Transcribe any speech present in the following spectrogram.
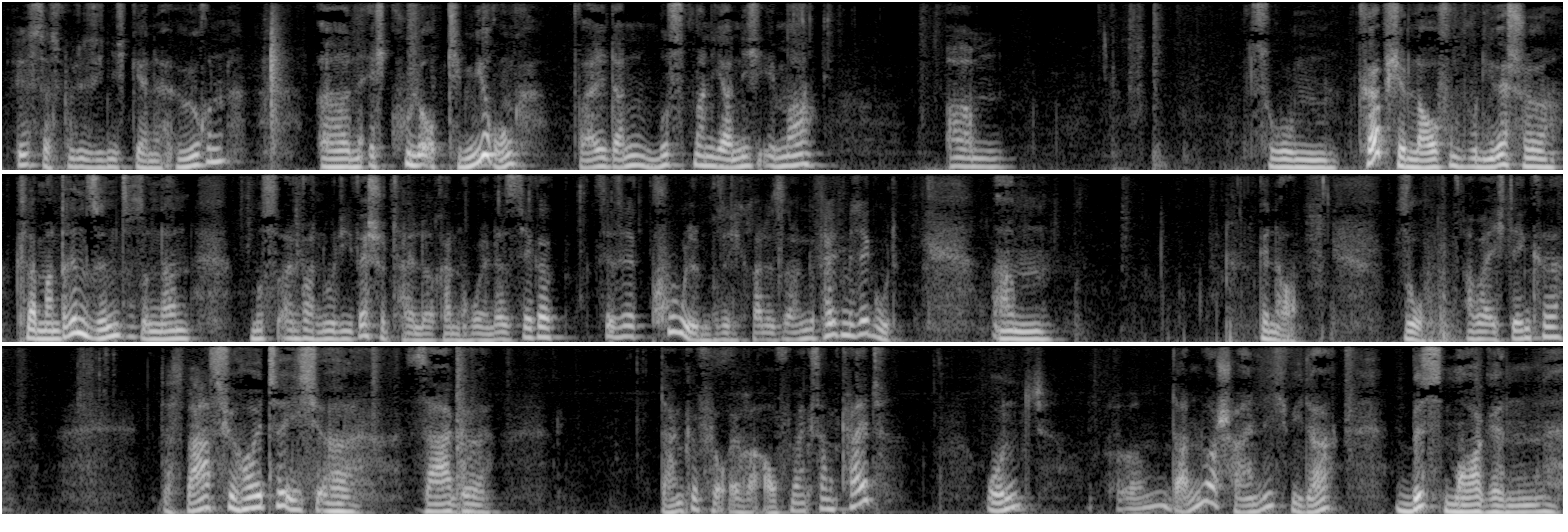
ist, das würde sie nicht gerne hören, äh, eine echt coole Optimierung, weil dann muss man ja nicht immer ähm, zum Körbchen laufen, wo die Wäscheklammern drin sind, sondern muss einfach nur die Wäscheteile ranholen. Das ist sehr, sehr, sehr cool, muss ich gerade sagen. Gefällt mir sehr gut. Ähm, Genau. So, aber ich denke, das war's für heute. Ich äh, sage danke für eure Aufmerksamkeit und ähm, dann wahrscheinlich wieder bis morgen.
